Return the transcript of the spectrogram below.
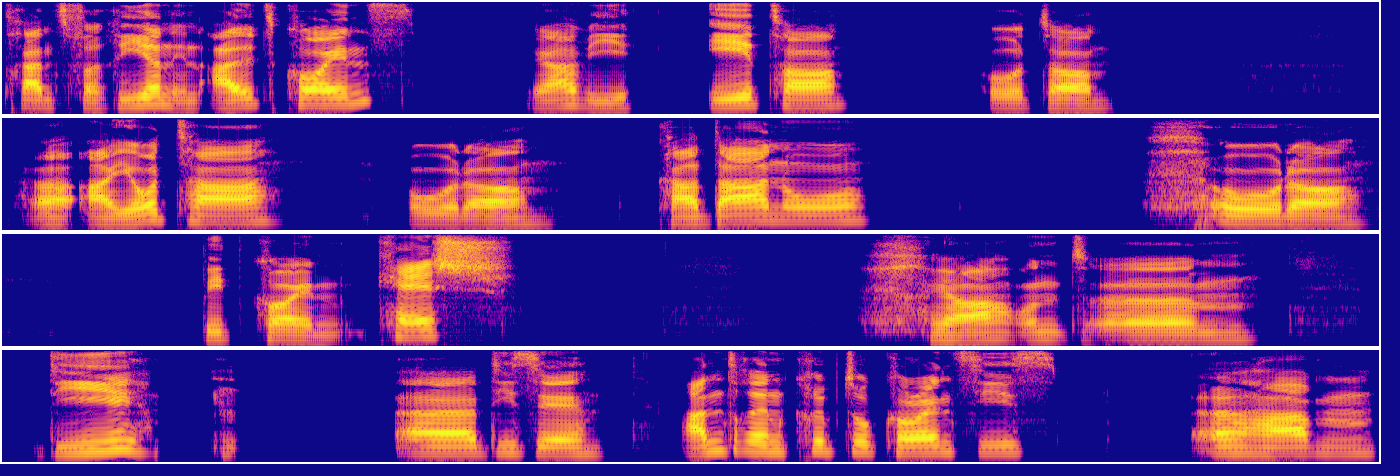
transferieren in Altcoins, ja, wie Ether oder äh, IOTA oder Cardano oder Bitcoin Cash. Ja, und ähm, die, äh, diese anderen Cryptocurrencies äh, haben,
